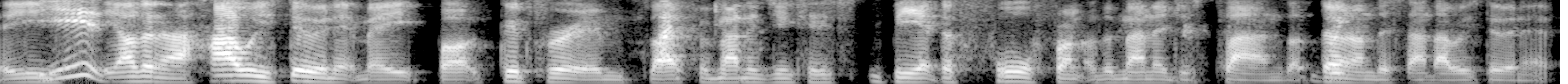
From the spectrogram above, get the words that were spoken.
He's, he is. I don't know how he's doing it, mate, but good for him. Like for managing to be at the forefront of the manager's plans. I don't but, understand how he's doing it.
